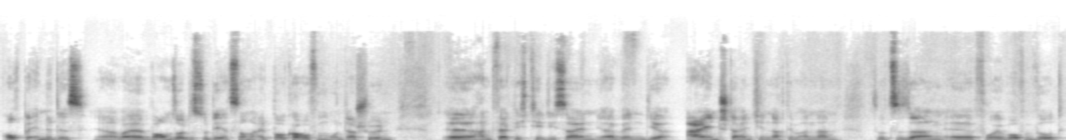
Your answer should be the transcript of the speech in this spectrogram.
auch beendet ist. Ja, weil warum solltest du dir jetzt noch einen Altbau kaufen und da schön äh, handwerklich tätig sein, ja, wenn dir ein Steinchen nach dem anderen sozusagen äh, vorgeworfen wird?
